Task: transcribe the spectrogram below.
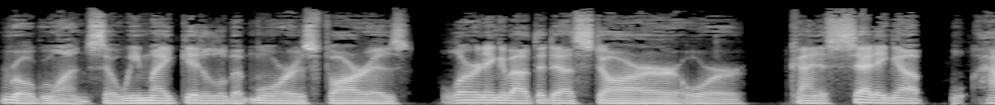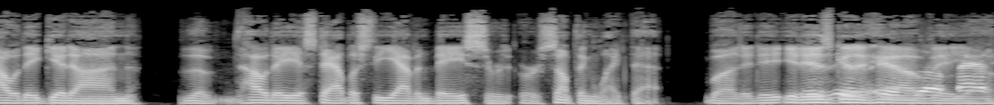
Rogue One, so we might get a little bit more as far as learning about the Death Star or kind of setting up how they get on the how they establish the Yavin base or or something like that. But it it is, going to have uh, a. Uh,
